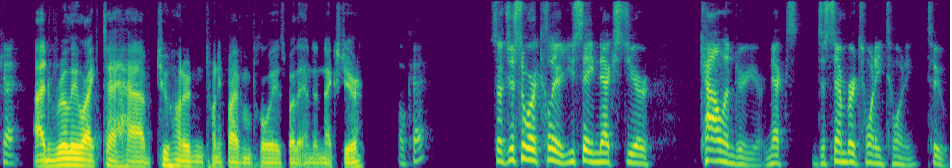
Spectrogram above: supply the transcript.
Okay. I'd really like to have 225 employees by the end of next year. Okay. So just so we're clear, you say next year, calendar year, next December 2022,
